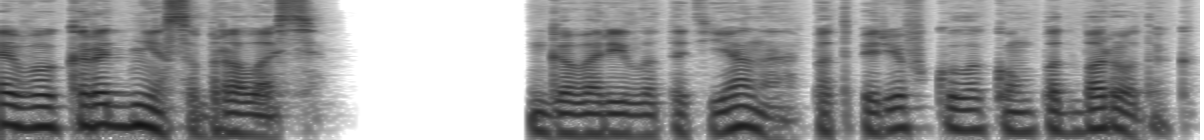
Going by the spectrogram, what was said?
его к родне собралась, говорила Татьяна, подперев кулаком подбородок.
